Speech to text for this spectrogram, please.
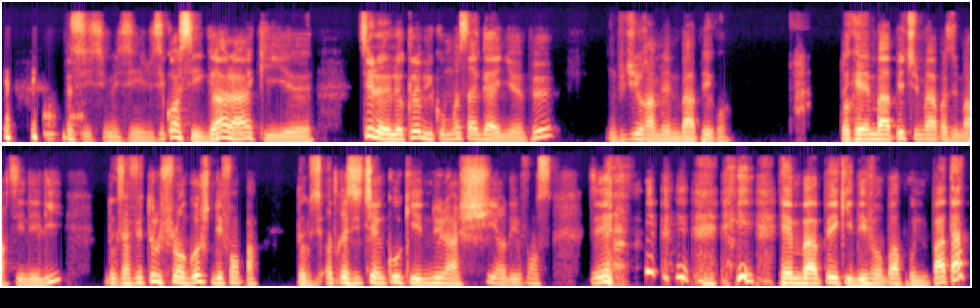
C'est quoi ces gars-là qui. euh, Sais, le, le club, il commence à gagner un peu, et puis tu ramènes Mbappé, quoi. Donc, euh, Mbappé, tu mets à place de Martinelli, donc ça fait tout le flanc gauche, ne défend pas. Donc, entre Zichenko qui est nul à chier en défense, Mbappé qui défend pas pour une patate.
